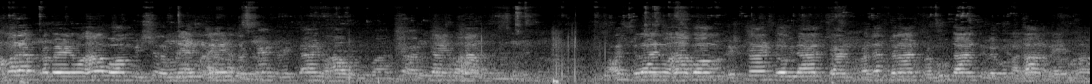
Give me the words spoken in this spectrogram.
अमर प्रभे नमः ओम विश्वरमणे नमः कृष्णाय कृष्णाय नमः ओम शांताय नमः आश्वलाय नमः ओम कृष्णाय गोविदान चान प्रदत्तनान प्रभुदान त्रिलोकनाथान मे नमः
